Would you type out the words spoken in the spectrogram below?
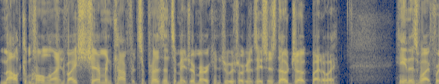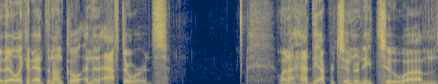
Malcolm Hoenlein, Vice Chairman, Conference of Presidents of Major American Jewish Organizations. No joke, by the way. He and his wife were there like an aunt and uncle. And then afterwards, when I had the opportunity to um,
